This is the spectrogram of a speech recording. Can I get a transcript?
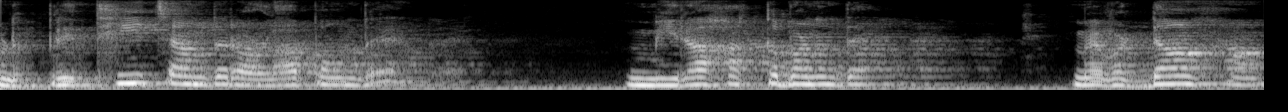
ਹੁਣ ਪ੍ਰਿਥੀ ਚੰਦ ਰੌਲਾ ਪਾਉਂਦਾ ਮੇਰਾ ਹੱਕ ਬਣਦਾ ਮੈਂ ਵੱਡਾ ਹਾਂ।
